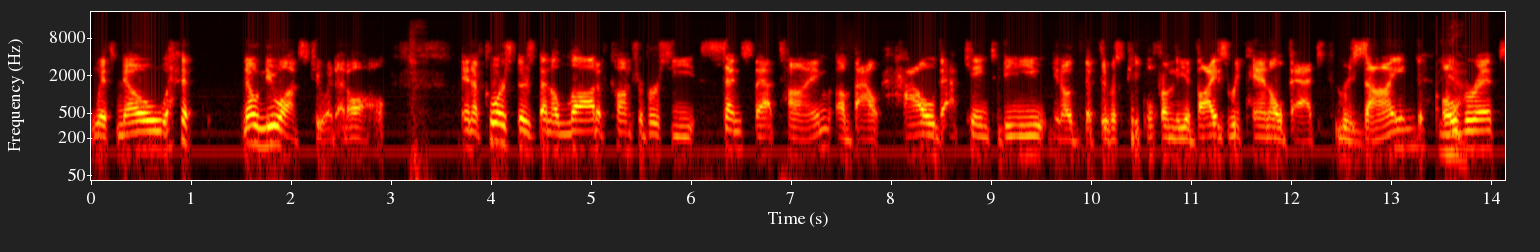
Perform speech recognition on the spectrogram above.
with no no nuance to it at all. And of course, there's been a lot of controversy since that time about how that came to be. You know, that there was people from the advisory panel that resigned Yeah. over it.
